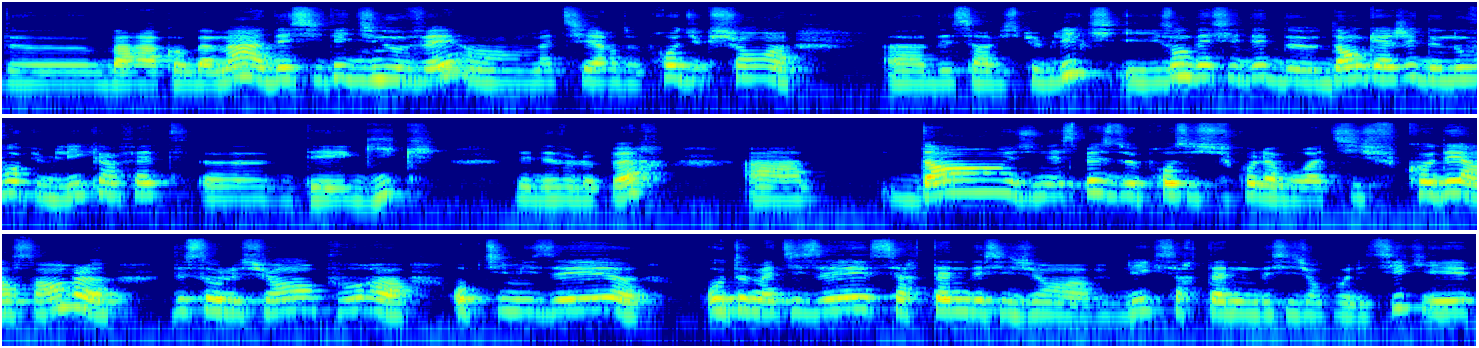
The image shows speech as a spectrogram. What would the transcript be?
de Barack Obama a décidé d'innover en matière de production des services publics. Ils ont décidé d'engager de, de, nouveaux publics, en fait, des geeks, des développeurs, dans une espèce de processus collaboratif, coder ensemble des solutions pour euh, optimiser, euh, automatiser certaines décisions euh, publiques, certaines décisions politiques et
